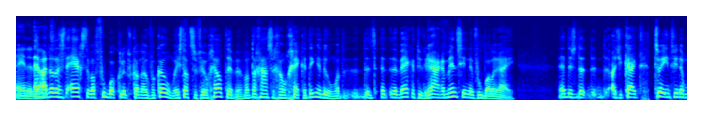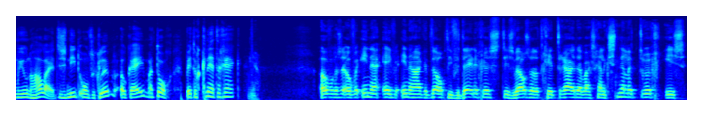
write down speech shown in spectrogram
En inderdaad. maar dat is het ergste wat voetbalclubs kan overkomen, is dat ze veel geld hebben. Want dan gaan ze gewoon gekke dingen doen. Want er werken natuurlijk rare mensen in de voetballerij. Hè, dus de- de- als je kijkt, 22 miljoen hallen. Het is niet onze club, oké, maar toch, ben je toch knettergek? Overigens, over inha even inhakend wel op die verdedigers. Het is wel zo dat Geertruida waarschijnlijk sneller terug is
